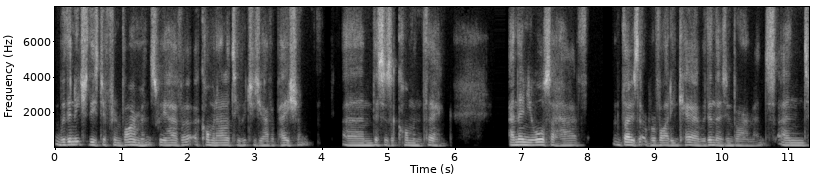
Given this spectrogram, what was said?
within each of these different environments, we have a, a commonality, which is you have a patient. Um, this is a common thing. And then you also have those that are providing care within those environments. And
